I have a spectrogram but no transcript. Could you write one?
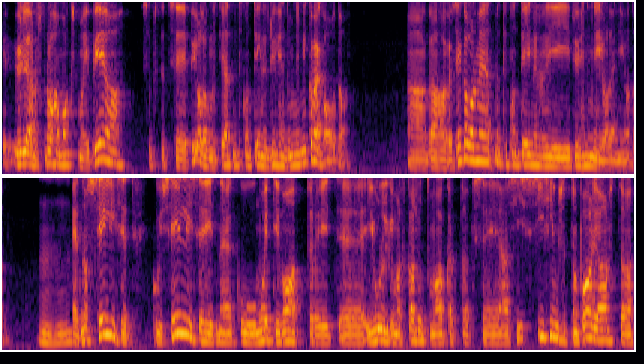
ülearust raha maksma ei pea sellepärast et see biolagunite jäätmete konteineri tühjendamine on ikka väga odav. aga, aga segaolmejäätmete konteineri tühjendamine ei ole nii odav mm. -hmm. et noh, sellised, kui selliseid nagu motivaatoreid eh, julgemalt kasutama hakatakse ja siis, siis ilmselt on paari aasta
